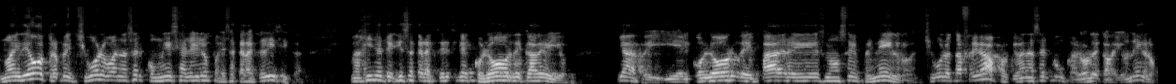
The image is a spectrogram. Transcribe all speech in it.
no hay de otra, pero chivolo van a ser con ese alelo para esa característica. Imagínate que esa característica es color de cabello. Ya, y el color del padre es, no sé, pues negro. El chivolo está fregado porque van a ser con color de cabello negro.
